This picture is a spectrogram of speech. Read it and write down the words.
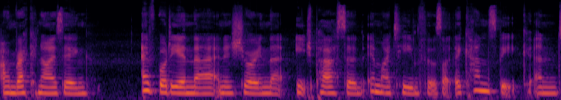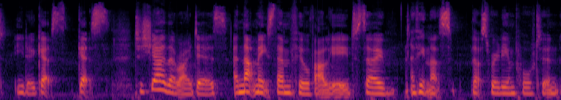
I'm recognizing everybody in there and ensuring that each person in my team feels like they can speak and you know gets gets to share their ideas and that makes them feel valued so i think that's that's really important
